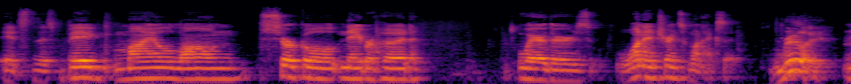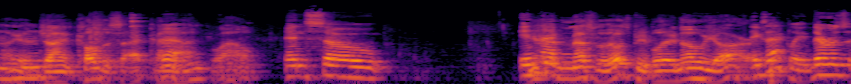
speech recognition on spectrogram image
It's this big mile long circle neighborhood where there's one entrance, one exit. Really? Like a giant cul-de-sac kind Mm-hmm. Yeah. of thing? Wow. And so in you that couldn't mess with those people. They know who you are. Exactly. There was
